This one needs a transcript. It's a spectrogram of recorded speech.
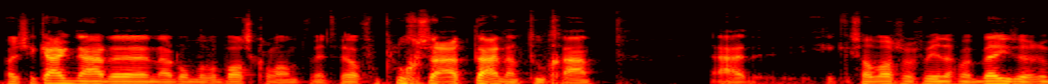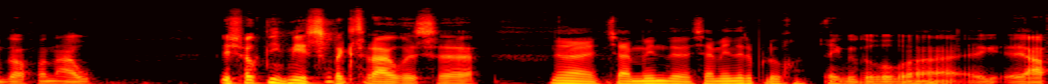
als je kijkt naar de naar Ronde van Baskeland, met welke ploeg ze uit daar naartoe gaan. Ja, ik zal was er vanmiddag mee bezig en dacht van nou, is ook niet misselijk trouwens. eh. Nee, het zijn, minder, het zijn mindere ploegen. ik bedoel, ik- ja,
